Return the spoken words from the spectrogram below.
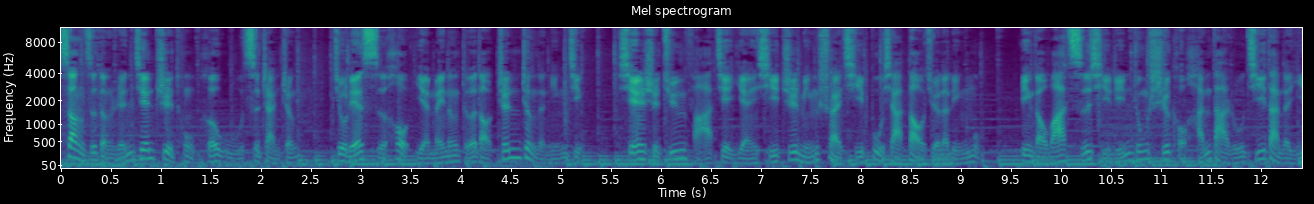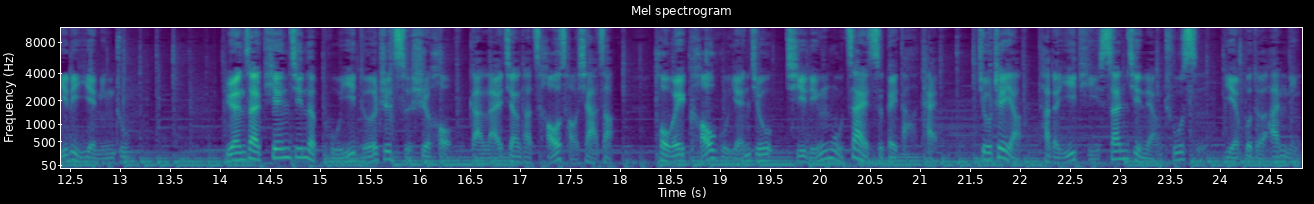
丧子等人间至痛和五次战争，就连死后也没能得到真正的宁静。先是军阀借演习之名，率其部下盗掘了陵墓。并盗挖慈禧临终时口含大如鸡蛋的一粒夜明珠。远在天津的溥仪得知此事后，赶来将他草草下葬。后为考古研究，其陵墓再次被打开。就这样，他的遗体三进两出，死也不得安宁。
